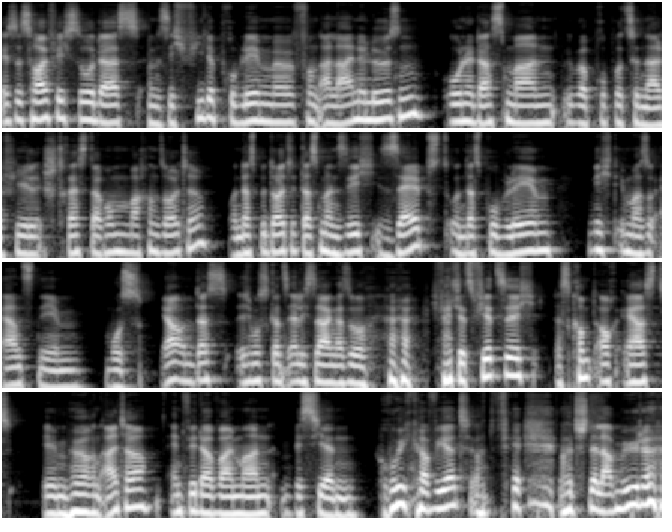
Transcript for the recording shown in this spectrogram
ist es häufig so, dass ähm, sich viele Probleme von alleine lösen, ohne dass man überproportional viel Stress darum machen sollte. Und das bedeutet, dass man sich selbst und das Problem nicht immer so ernst nehmen muss. Ja, und das, ich muss ganz ehrlich sagen, also ich werde jetzt 40, das kommt auch erst im höheren Alter, entweder weil man ein bisschen ruhiger wird und, und schneller müde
